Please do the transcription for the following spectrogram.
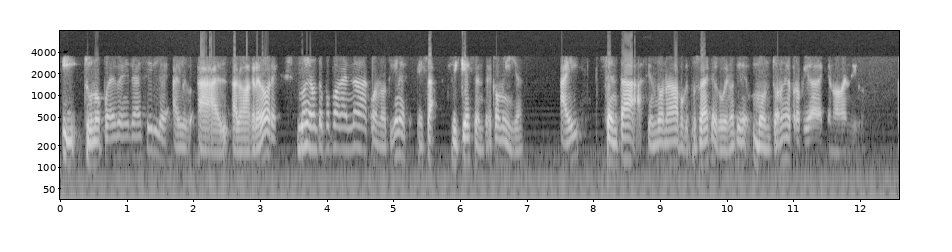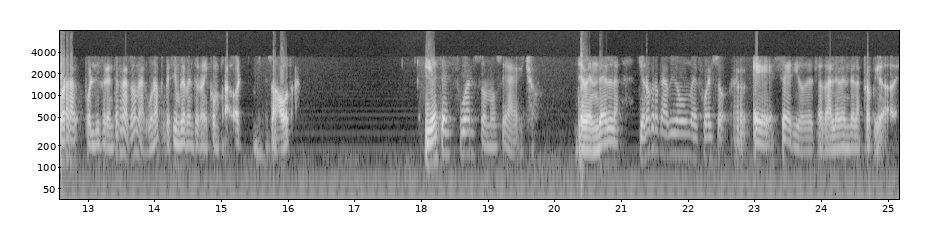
Y tú no puedes venir a decirle al, a los acreedores, no, yo no te puedo pagar nada cuando tienes esa riqueza, entre comillas, ahí sentada haciendo nada, porque tú sabes que el gobierno tiene montones de propiedades que no ha vendido. Por, por diferentes razones, algunas porque simplemente no hay comprador, eso es otra. Y ese esfuerzo no se ha hecho de venderla. Yo no creo que ha habido un esfuerzo eh, serio de tratar de vender las propiedades,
